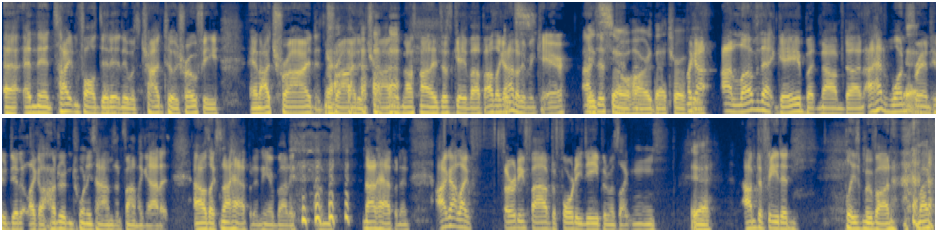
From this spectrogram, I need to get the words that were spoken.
Uh, and then Titanfall did it, and it was tied to a trophy. And I tried and tried and tried, and I finally just gave up. I was like, I don't even care. I it's just so hard that trophy. like I, I love that game, but now I'm done. I had one Yeah. friend who did it like 120 times and finally got it. And I was like, it's not happening here, buddy. Not happening. I got like 35 to 40 deep and was like, mm, yeah. I'm defeated. Please move on. my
